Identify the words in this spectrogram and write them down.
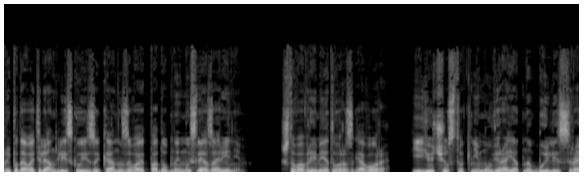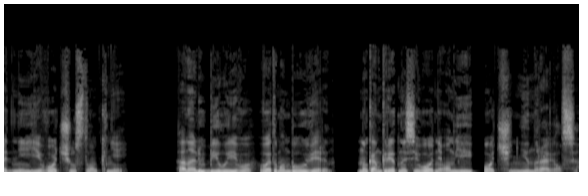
Преподаватели английского языка называют подобные мысли озарением, что во время этого разговора ее чувства к нему, вероятно, были сродни его чувствам к ней. Она любила его, в этом он был уверен, но конкретно сегодня он ей очень не нравился.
